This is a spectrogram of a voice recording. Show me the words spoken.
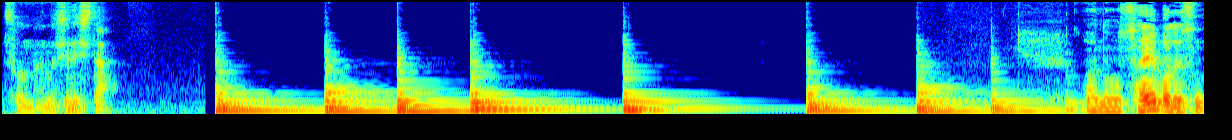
そんな話でした。そういえばです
